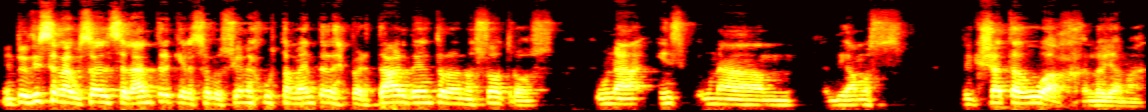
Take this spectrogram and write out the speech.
Entonces dice Rabbi del Salanter que la solución es justamente despertar dentro de nosotros una, una digamos, lo llama,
